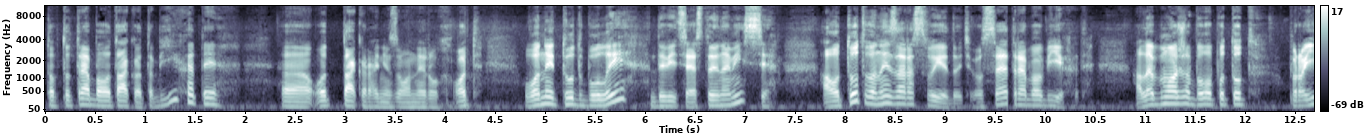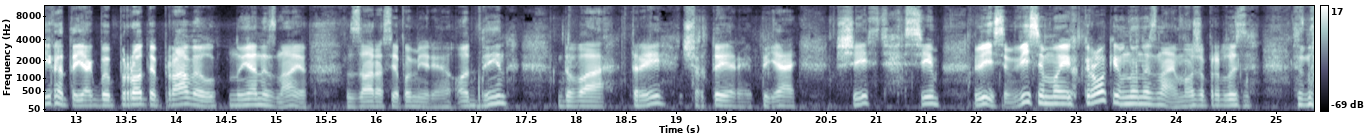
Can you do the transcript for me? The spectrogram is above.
Тобто треба отак от об'їхати. Е, От так організований рух. От вони тут були, дивіться, я стою на місці, а отут вони зараз виїдуть. Усе треба об'їхати. Але б можна було б тут проїхати якби проти правил, ну я не знаю. Зараз я поміряю. Один, два, три, чотири, п'ять, шість, сім, вісім. Вісім моїх кроків, ну не знаю, може приблизно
